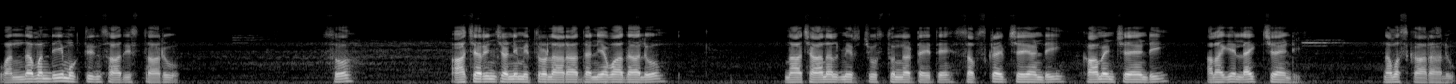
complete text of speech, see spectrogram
వంద మంది ముక్తిని సాధిస్తారు. సో ఆచరించండి మిత్రులారా ధన్యవాదాలు. నా ఛానల్ మీరు చూస్తున్నట్టయితే సబ్స్క్రైబ్ చేయండి కామెంట్ చేయండి అలాగే లైక్ చేయండి. నమస్కారాలు.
